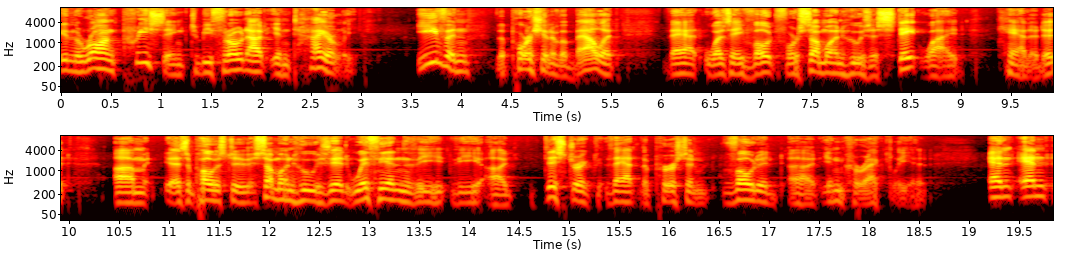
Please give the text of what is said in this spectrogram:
in the wrong precinct to be thrown out entirely, even the portion of a ballot that was a vote for someone who is a statewide candidate, um, as opposed to someone who is in, within the the uh, district that the person voted uh, incorrectly in. And, and,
